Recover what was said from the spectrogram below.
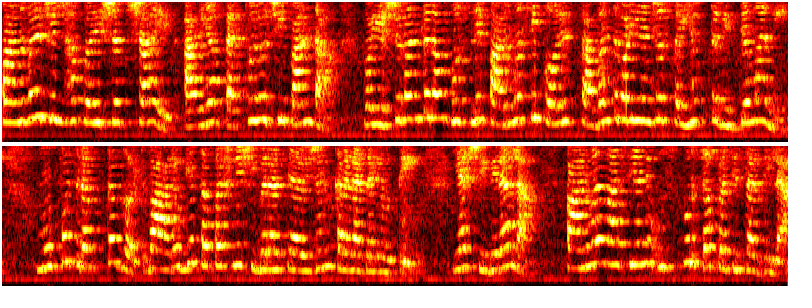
पानवल जिल्हा परिषद शाळेत आर्या पॅथॉलॉजी बांदा व यशवंतराव भोसले फार्मसी कॉलेज सावंतवाडी यांच्या संयुक्त विद्यमाने मोफत रक्तगट व आरोग्य तपासणी शिबिराचे आयोजन करण्यात आले होते. या शिबिराला पानवल वासियांनी उत्स्फूर्त प्रतिसाद दिला.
